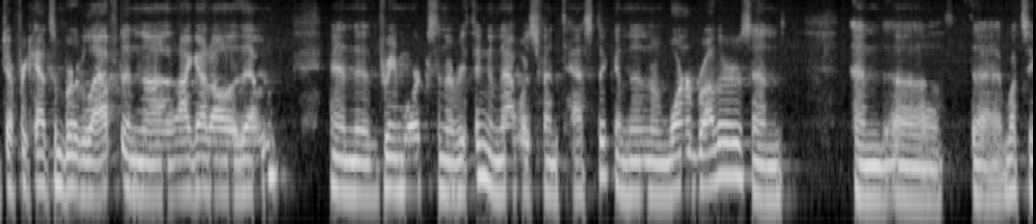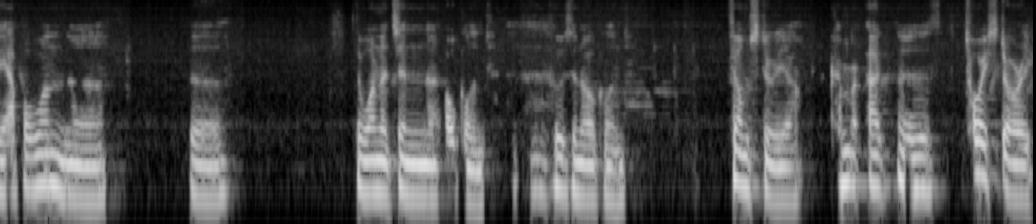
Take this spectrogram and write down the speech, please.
Jeffrey Katzenberg left, and uh, I got all of them, and uh, DreamWorks and everything, and that was fantastic. And then Warner Brothers and and uh, the what's the Apple one, uh, the the one that's in uh, Oakland. Uh, who's in Oakland? Film studio, Com- uh, uh, Toy Story.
